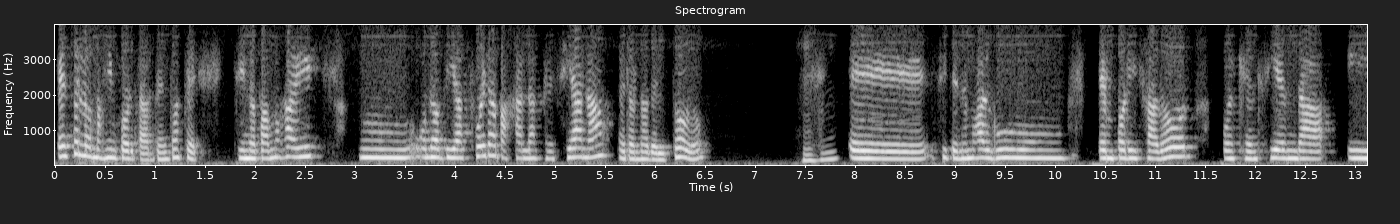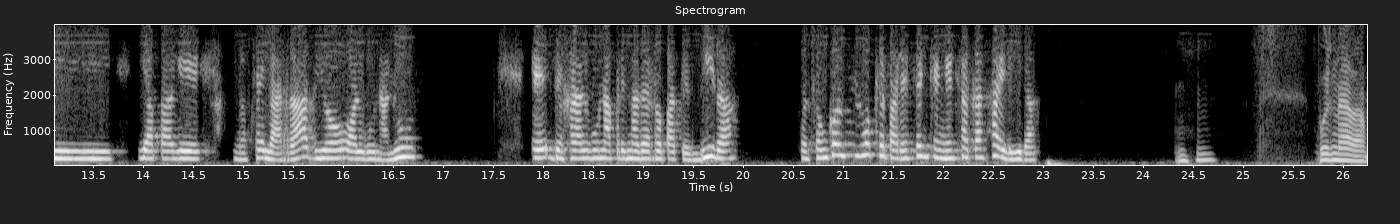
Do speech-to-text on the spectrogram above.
Eso es lo más importante. Entonces, si nos vamos a ir mm, unos días fuera, bajar las persianas, pero no del todo. Eh, si tenemos algún temporizador, pues que encienda y, y apague, no sé, la radio o alguna luz. Eh, dejar alguna prenda de ropa tendida. Pues son consejos que parecen que en esa casa hay vida. Pues nada,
